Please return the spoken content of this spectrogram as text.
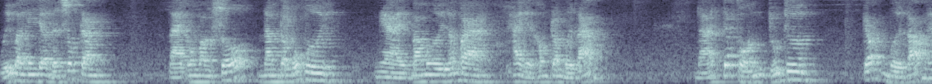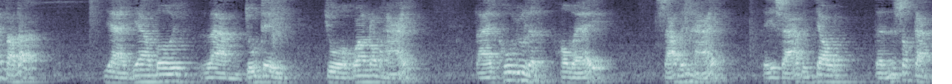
Ủy ban nhân dân tỉnh Sóc Trăng tại công văn số 540 ngày 30 tháng 3 2018 đã chấp thuận chủ trương cấp 18 hecta đất và giao tôi làm chủ trì chùa Quan Long Hải tại khu du lịch Hồ Bể, xã Vĩnh Hải, thị xã Vĩnh Châu, tỉnh Sóc Trăng.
